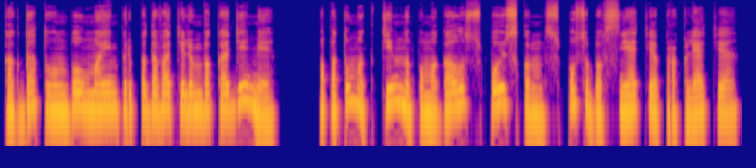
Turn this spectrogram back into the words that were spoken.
Когда-то он был моим преподавателем в академии, а потом активно помогал с поиском способов снятия проклятия.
